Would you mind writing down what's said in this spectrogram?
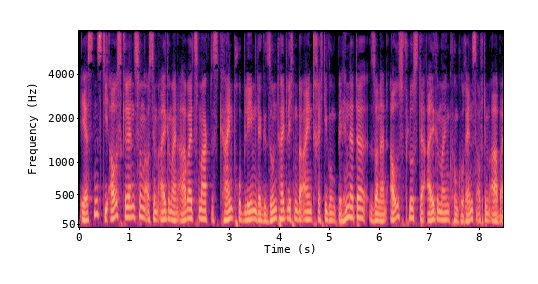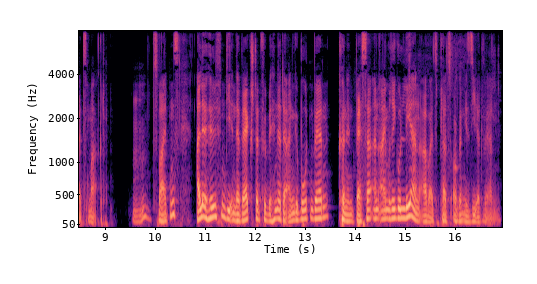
Erstens, die Ausgrenzung aus dem allgemeinen Arbeitsmarkt ist kein Problem der gesundheitlichen Beeinträchtigung Behinderter, sondern Ausfluss der allgemeinen Konkurrenz auf dem Arbeitsmarkt. Mhm. Zweitens, alle Hilfen, die in der Werkstatt für Behinderte angeboten werden, können besser an einem regulären Arbeitsplatz organisiert werden.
